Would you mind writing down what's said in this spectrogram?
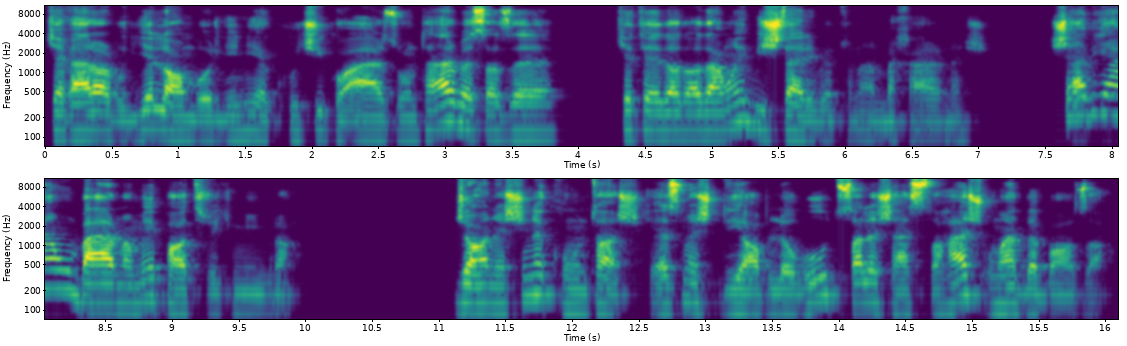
که قرار بود یه لامبورگینی کوچیک و ارزونتر بسازه که تعداد آدمای بیشتری بتونن بخرنش. شبیه همون برنامه پاتریک میمرا. جانشین کونتاش که اسمش دیابلو بود سال 68 اومد به بازار.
